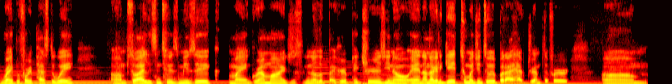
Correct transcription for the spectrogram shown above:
right before he passed away um, so I listened to his music. My grandma, I just you know look back her pictures, you know, and I'm not gonna get too much into it, but I have dreamt of her, um,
